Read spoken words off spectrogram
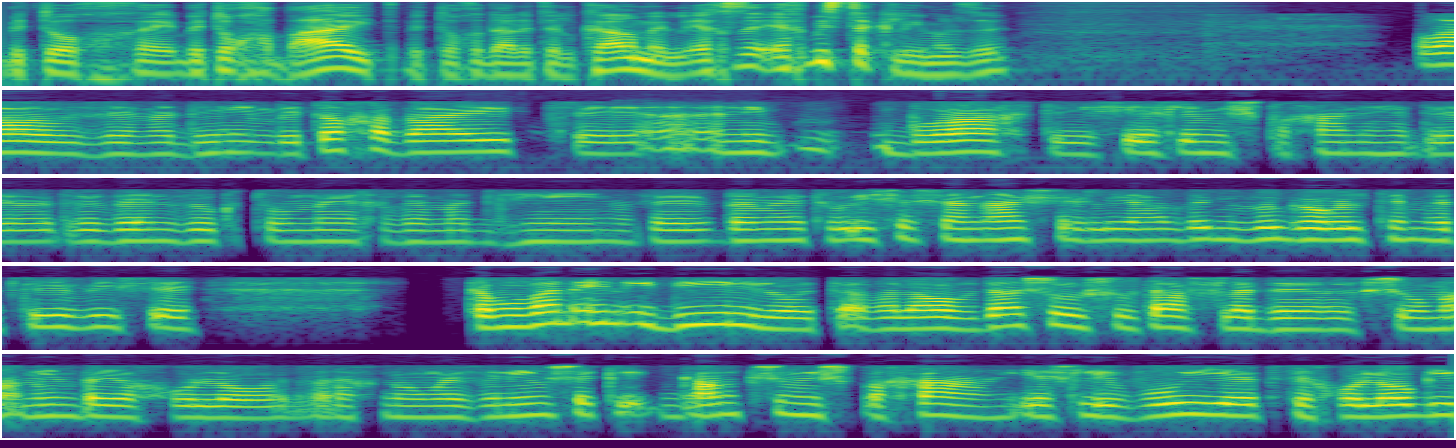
בתוך, אה, בתוך הבית, בתוך דאלית אל-כרמל? איך, איך מסתכלים על זה? וואו, זה מדהים. בתוך הבית אה, אני בורכתי שיש לי משפחה נהדרת ובן זוג תומך ומדהים, ובאמת הוא איש השנה שלי, הבן זוג האולטימטיבי, שכמובן אין אידיליות, אבל העובדה שהוא שותף לדרך, שהוא מאמין ביכולות, ואנחנו מבינים שגם כשמשפחה, יש ליווי אה, פסיכולוגי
